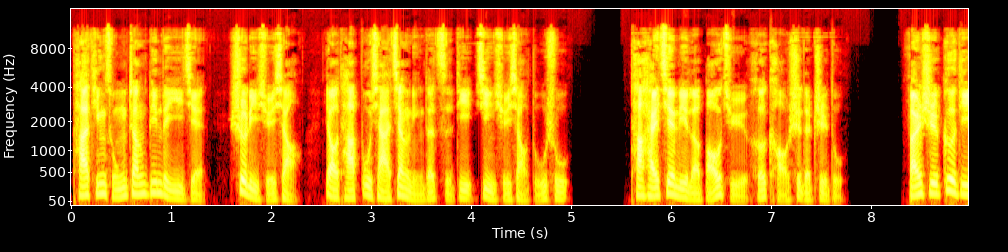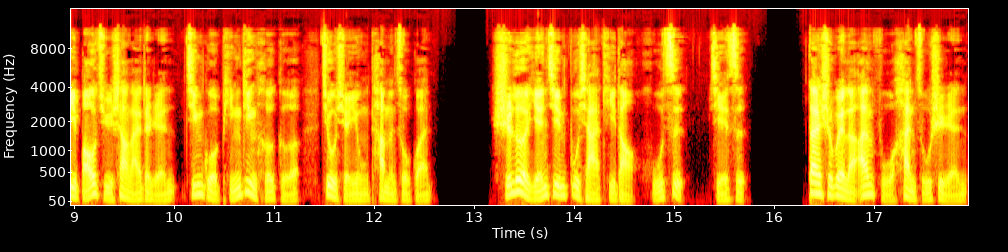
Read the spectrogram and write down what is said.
他听从张斌的意见，设立学校，要他部下将领的子弟进学校读书。他还建立了保举和考试的制度，凡是各地保举上来的人，经过评定合格，就选用他们做官。石勒严禁部下提到“胡”字。节字，但是为了安抚汉族士人，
